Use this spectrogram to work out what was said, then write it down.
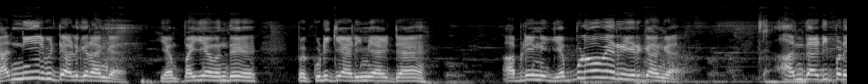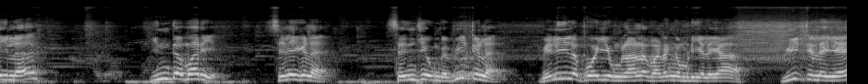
கண்ணீர் விட்டு அழுகிறாங்க. என் பையன் வந்து இப்போ குடிக்க அடிமையாயிட்டேன். அப்படின்னு எவ்வளோ பேர் இருக்காங்க. அந்த அடிப்படையில் இந்த மாதிரி சிலைகளை செஞ்சு உங்கள் வீட்டில் வெளியில் போய் உங்களால் வழங்க முடியலையா? வீட்டிலேயே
